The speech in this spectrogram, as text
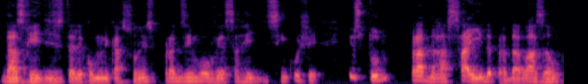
das redes de telecomunicações para desenvolver essa rede de 5G. Isso tudo para dar saída, para dar vazão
